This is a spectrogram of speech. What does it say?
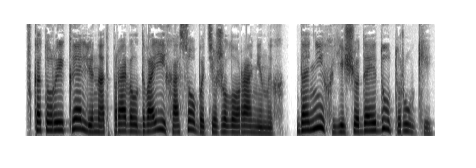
в который Келлин отправил двоих особо тяжело раненых. До них еще дойдут руки.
